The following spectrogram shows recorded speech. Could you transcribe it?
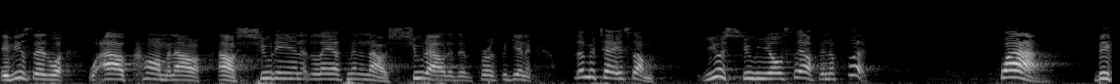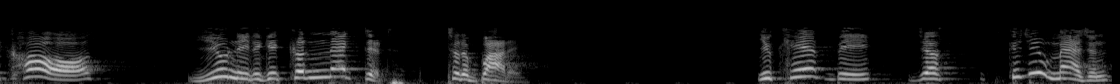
if you said, well, well, I'll come and I'll, I'll shoot in at the last minute and I'll shoot out at the first beginning. Let me tell you something. You're shooting yourself in the foot. Why? Because you need to get connected to the body. You can't be just, could you imagine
